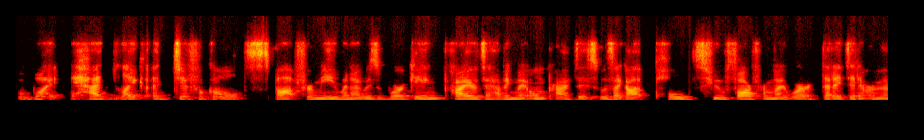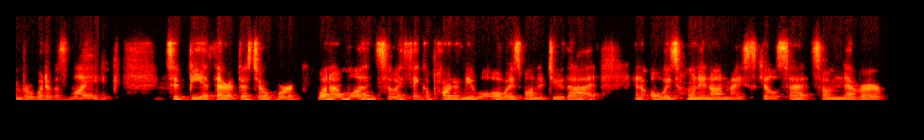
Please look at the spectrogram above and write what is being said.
what had like a difficult spot for me when I was working prior to having my own practice was I got pulled too far from my work that I didn't remember what it was like to be a therapist or work one on one. So I think a part of me will always want to do that and always hone in on my skill set. So I'm never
